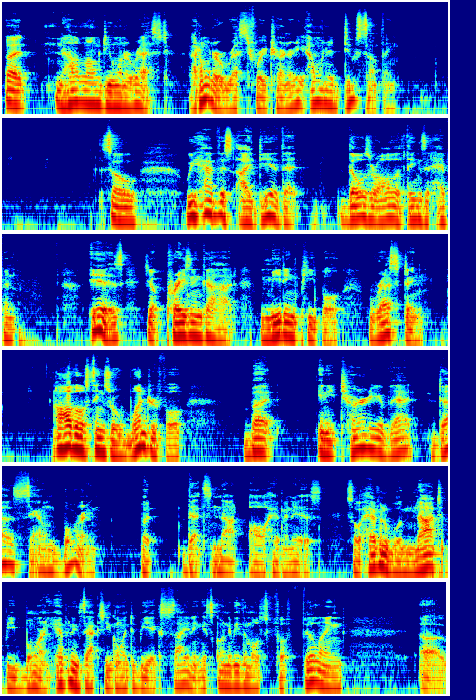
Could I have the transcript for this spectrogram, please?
but how long do you want to rest i don't want to rest for eternity i want to do something so we have this idea that those are all the things that heaven is you know praising god meeting people resting all those things are wonderful but an eternity of that does sound boring but that's not all heaven is. So heaven will not be boring. Heaven is actually going to be exciting. It's going to be the most fulfilling uh,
